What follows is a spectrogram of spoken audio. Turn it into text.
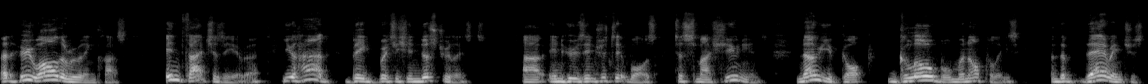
And who are the ruling class? In Thatcher's era, you had big British industrialists uh, in whose interest it was to smash unions. Now you've got global monopolies, and the, their interest.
